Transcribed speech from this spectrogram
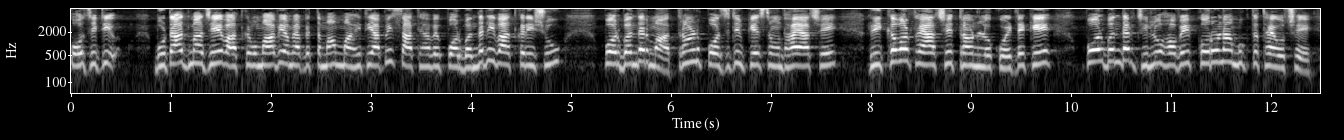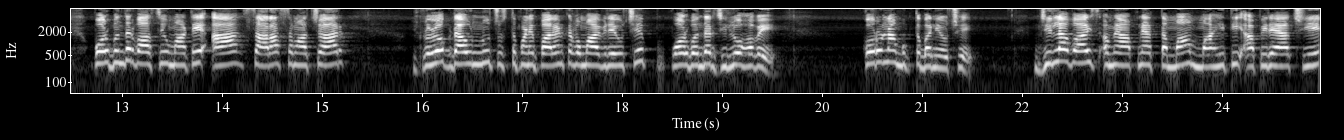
પોઝિટિવ બોટાદમાં જે વાત કરવામાં આવી, અમે આપણે તમામ માહિતી આપી. સાથે હવે પોરબંદરની વાત કરીશું. પોરબંદરમાં ત્રણ પોઝિટિવ કેસ નોંધાયા છે. રિકવર થયા છે ત્રણ લોકો. એટલે કે પોરબંદર જિલ્લો હવે કોરોના મુક્ત થયો છે. પોરબંદર વાસીઓ માટે આ સારા સમાચાર લોકડાઉનનું ચુસ્તપણે પાલન કરવામાં આવી રહ્યું છે, પોરબંદર જિલ્લો હવે કોરોના મુક્ત બન્યો છે. જિલ્લા વાઇઝ અમે આપને આ તમામ માહિતી આપી રહ્યા છીએ.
